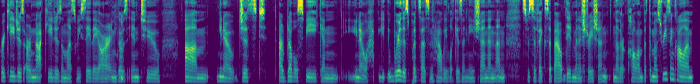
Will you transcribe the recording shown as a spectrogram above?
where cages are not cages unless we say they are," and goes into um, you know just our double speak and you know where this puts us and how we look as a nation and then specifics about the administration another column. But the most recent column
